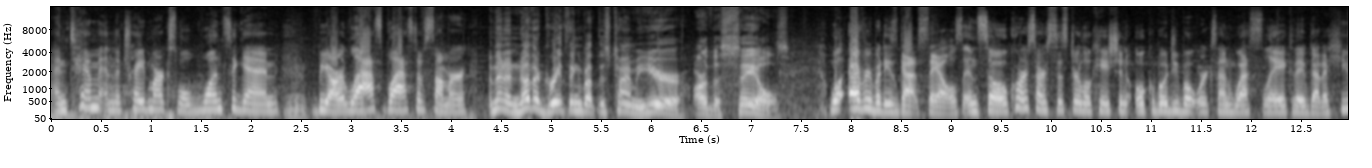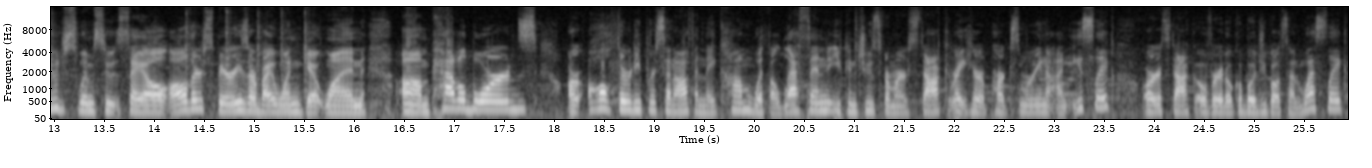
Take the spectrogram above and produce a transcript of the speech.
and Tim and the trademarks will once again mm. be our last blast of summer. And then another great thing about this time of year are the sales. Well, everybody's got sales. And so, of course, our sister location, Okoboji Boatworks on Westlake, they've got a huge swimsuit sale. All their Sperry's are buy one, get one. Um, paddle boards are all 30% off and they come with a lesson. You can choose from our stock right here at Parks Marina on Eastlake or stock over at Okoboji Boats on Westlake.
